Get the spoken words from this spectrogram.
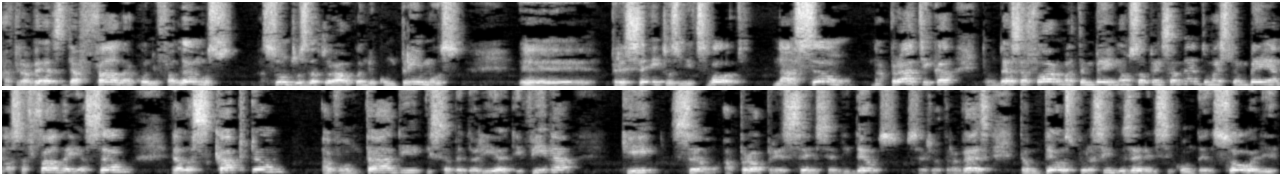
através da fala, quando falamos assuntos da Torá, quando cumprimos eh, preceitos, mitzvot, na ação, na prática. Então, dessa forma também, não só pensamento, mas também a nossa fala e ação, elas captam a vontade e sabedoria divina que são a própria essência de Deus, ou seja, através. Então, Deus, por assim dizer, ele se condensou, ele,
